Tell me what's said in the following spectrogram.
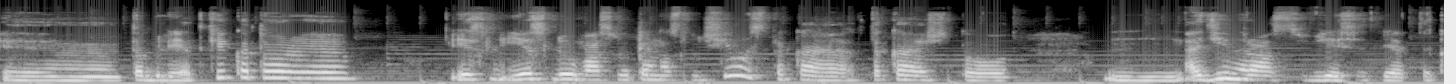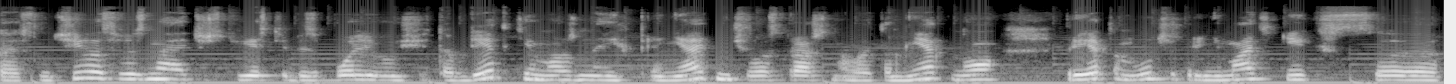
э, таблетки, которые, если, если у вас вот она случилась такая, такая, что один раз в 10 лет такая случилась, вы знаете, что есть обезболивающие таблетки, можно их принять, ничего страшного в этом нет, но при этом лучше принимать их с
